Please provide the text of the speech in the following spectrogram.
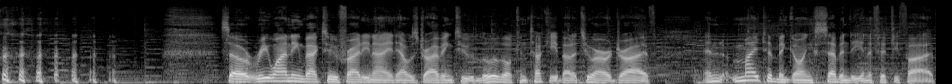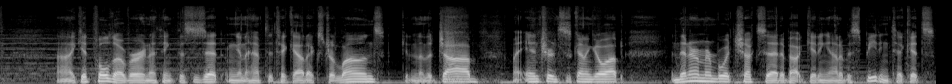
So, rewinding back to Friday night, I was driving to Louisville, Kentucky, about a two hour drive, and might have been going 70 in a 55. Uh, I get pulled over, and I think this is it. I'm going to have to take out extra loans, get another job. My insurance is going to go up. And then I remember what Chuck said about getting out of his speeding tickets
